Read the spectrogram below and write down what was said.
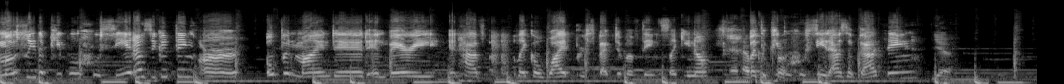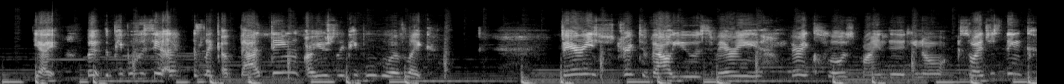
mostly the people who see it as a good thing are open minded and very, and have like a wide perspective of things. Like, you know, but the people who see it as a bad thing, yeah, but the people who see it as like a bad thing are usually people who have like very strict values, very very closed-minded, you know. So I just think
